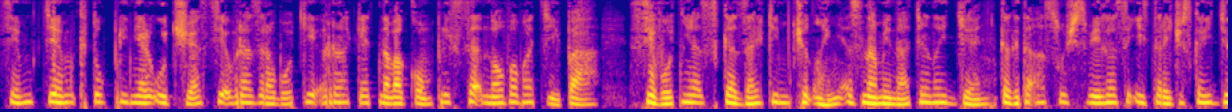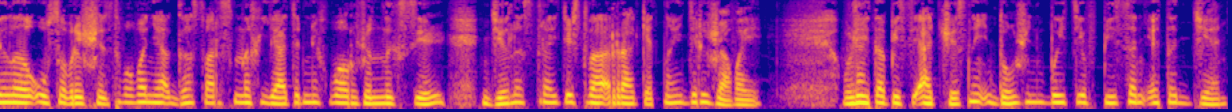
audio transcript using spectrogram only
всем тем, кто принял участие в разработке ракетного комплекса нового типа. Сегодня, сказал Ким Чен Ын, знаменательный день, когда осуществилось историческое дело усовершенствования государственных ядерных вооруженных сил, дело строительства ракетной державы. В летописи отчизны должен быть вписан этот день,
